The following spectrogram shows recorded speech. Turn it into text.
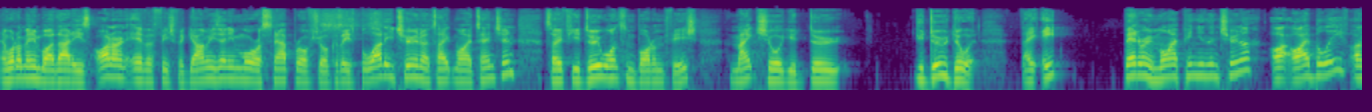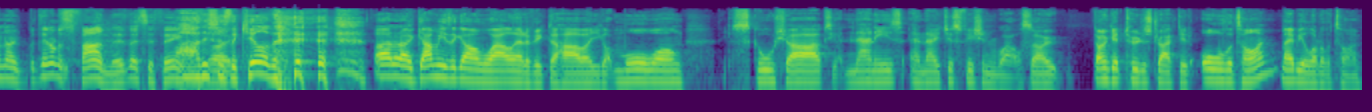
And what I mean by that is I don't ever fish for gummies anymore or snapper offshore because these bloody tuna take my attention. So if you do want some bottom fish, make sure you do you do do it. They eat better, in my opinion, than tuna. I, I believe. I know But they're not as fun. That- That's the thing. Oh, this is the killer. I don't know. Gummies are going well out of Victor Harbour. You got Morwong, you got school sharks, you got nannies, and they're just fishing well. So don't get too distracted all the time. Maybe a lot of the time.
